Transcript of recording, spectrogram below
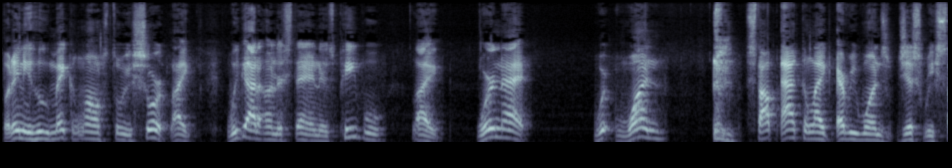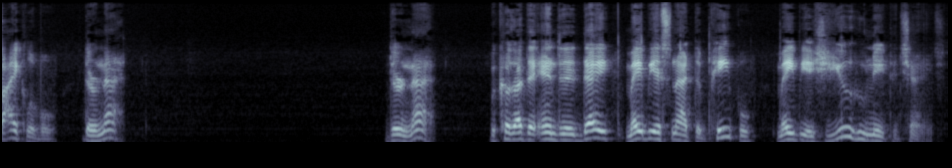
But anywho, make a long story short, like, we got to understand as people, like, we're not, we're, one, stop acting like everyone's just recyclable. They're not. They're not. Because at the end of the day, maybe it's not the people, maybe it's you who need to change.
